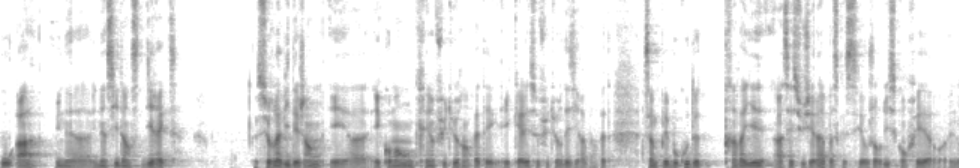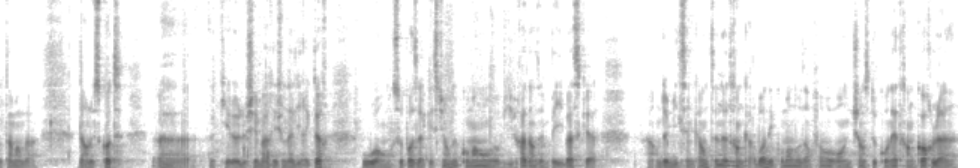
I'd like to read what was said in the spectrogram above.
ou a une incidence directe sur la vie des gens et, euh, et, comment on crée un futur en fait et, quel est ce futur désirable en fait. Ça me plaît beaucoup de travailler à ces sujets-là parce que c'est aujourd'hui ce qu'on fait euh, notamment dans, le SCOT, euh, qui est le, schéma régional directeur, où on se pose la question de comment on vivra dans un Pays basque en 2050, neutre en mmh. carbone, et comment nos enfants auront une chance de connaître encore la,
